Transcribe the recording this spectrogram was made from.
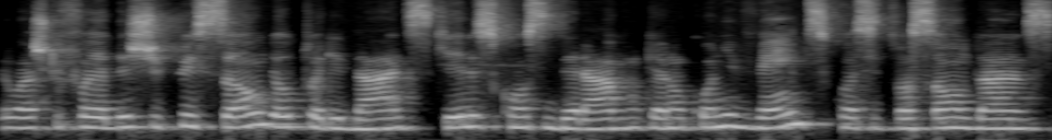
eu acho que foi a destituição de autoridades que eles consideravam que eram coniventes com a situação das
